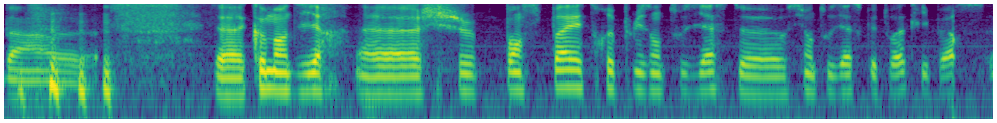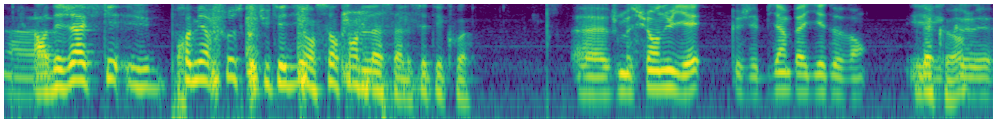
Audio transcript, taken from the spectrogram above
ben, euh, euh, comment dire euh, Je pense pas être plus enthousiaste, euh, aussi enthousiaste que toi, Creepers. Euh, Alors déjà, que- première chose que tu t'es dit en sortant de la salle, c'était quoi? Euh, que je me suis ennuyé, que j'ai bien baillé devant. Et que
